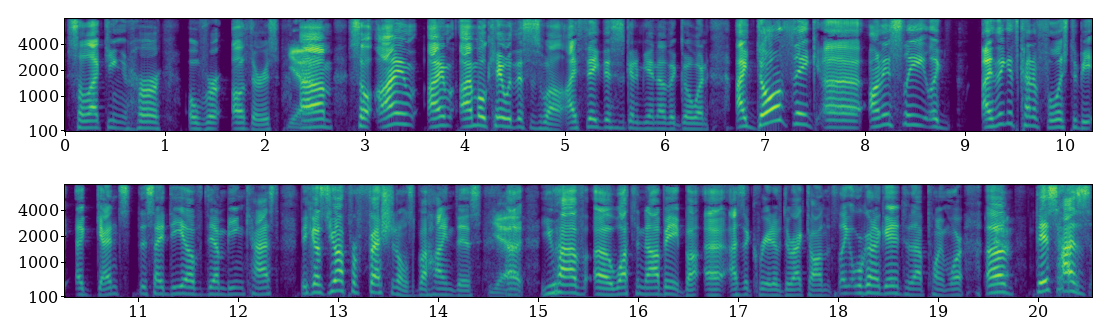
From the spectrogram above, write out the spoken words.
selecting her over others. Yeah. Um. So I'm I'm I'm okay with this as well. I think this is gonna be another good one. I don't think, uh, honestly, like. I think it's kind of foolish to be against this idea of them being cast because you have professionals behind this. Yeah. Uh, you have uh, Watanabe uh, as a creative director on this. Like we're gonna get into that point more. Um, Yeah. this has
